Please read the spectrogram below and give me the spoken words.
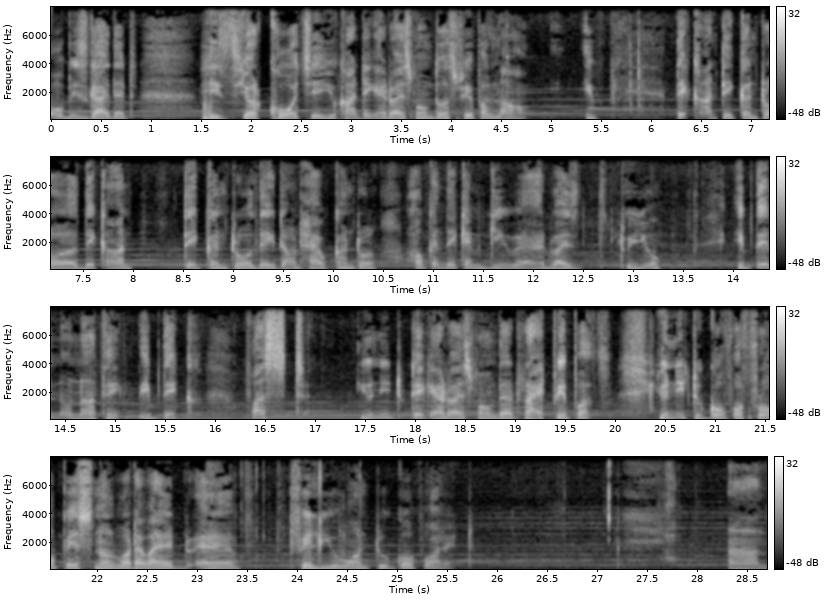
obese guy that he's your coach you can't take advice from those people now. If they can't take control they can't take control they don't have control how can they can give advice to you? If they know nothing if they first you need to take advice from the right people. You need to go for professional whatever uh, field you want to go for it um,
